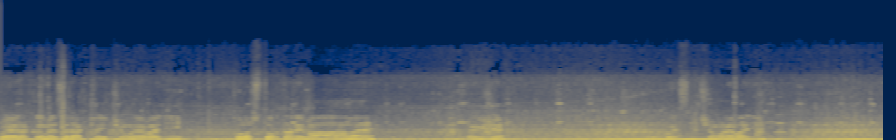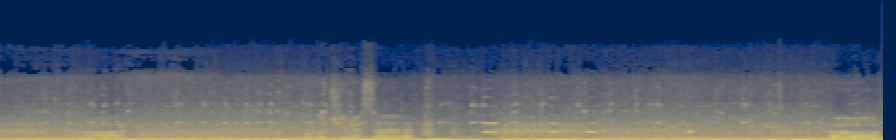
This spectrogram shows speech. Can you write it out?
Bude takhle mezera, to ničemu nevadí. Prostor tady máme, takže vůbec ničemu nevadí. Tak, otočíme se. Uh,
